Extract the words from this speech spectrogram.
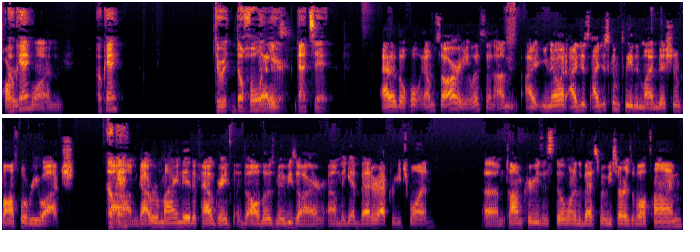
Part Okay. One. Okay. Through the whole That year. is- That's it. Out of the whole, I'm sorry. Listen, I'm I. You know what? I just I just completed my Mission Impossible rewatch. Okay. Um, got reminded of how great all those movies are. Um, they get better after each one. Um, Tom Cruise is still one of the best movie stars of all time.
